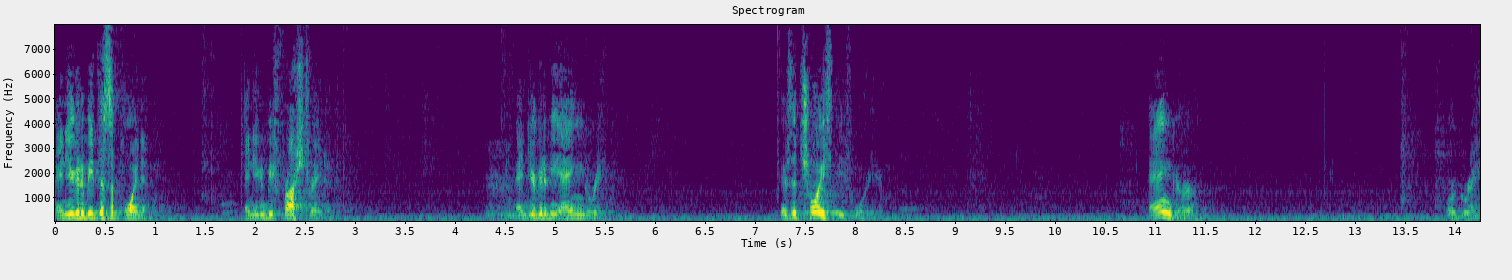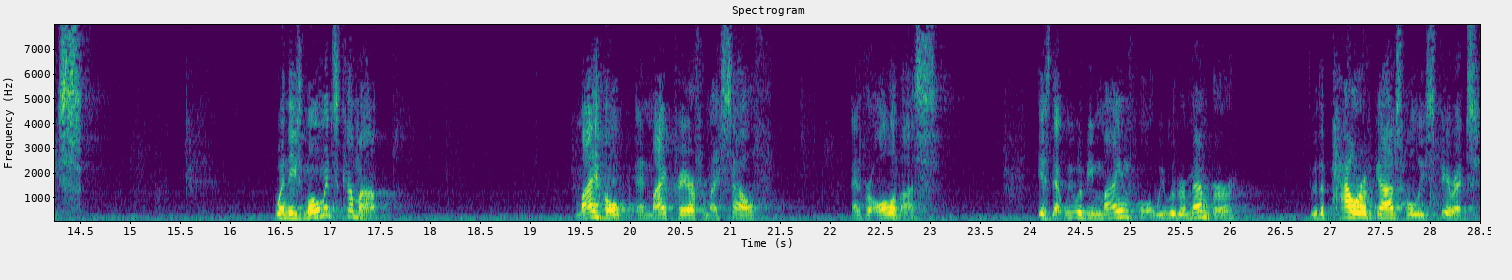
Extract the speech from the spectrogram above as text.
And you're going to be disappointed. And you're going to be frustrated. And you're going to be angry. There's a choice before you anger or grace. When these moments come up, my hope and my prayer for myself and for all of us is that we would be mindful, we would remember, through the power of God's Holy Spirit,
